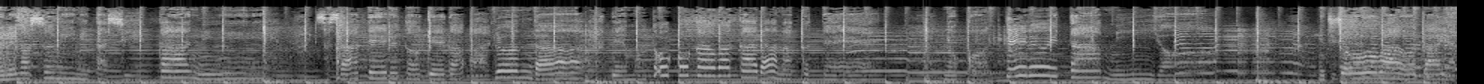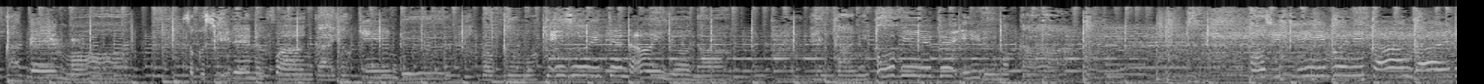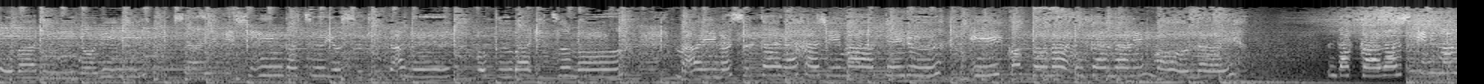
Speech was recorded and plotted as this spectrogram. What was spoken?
胸の隅に確かに刺さってるトゲがあるんだ。でもどこかわからなくて残ってる痛みよ。日常は穏やかことなんか何もない。だから好きな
